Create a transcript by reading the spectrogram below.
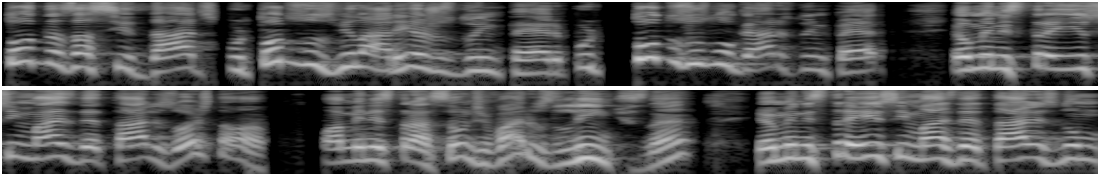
todas as cidades, por todos os vilarejos do império, por todos os lugares do império. Eu ministrei isso em mais detalhes. Hoje está uma ministração de vários links, né? Eu ministrei isso em mais detalhes num,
